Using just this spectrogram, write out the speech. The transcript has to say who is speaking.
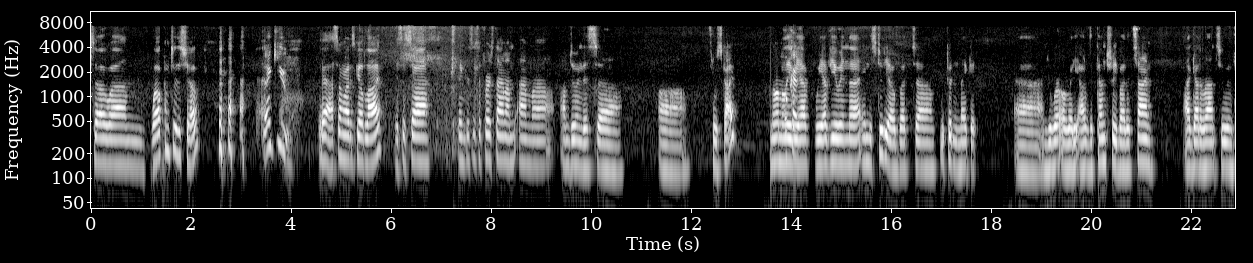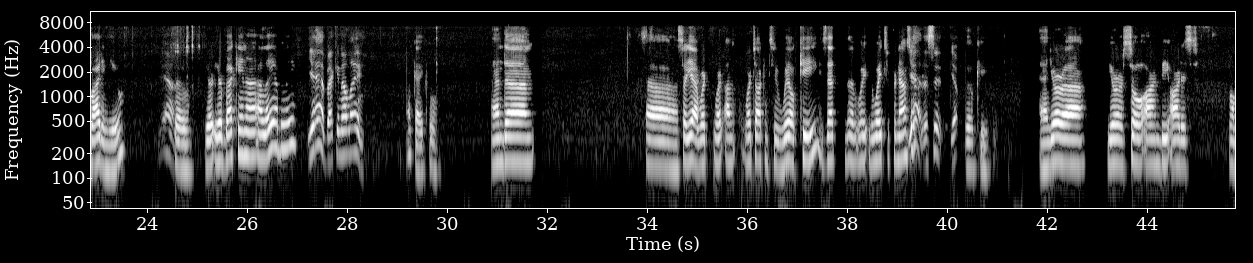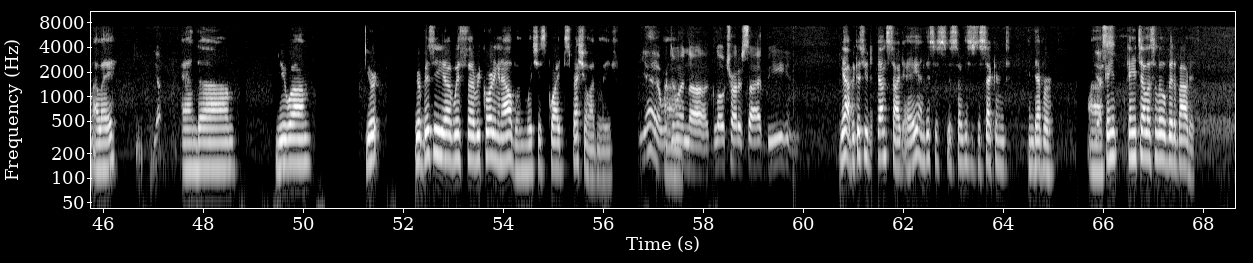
Speaker 1: So, um, welcome to the show.
Speaker 2: Thank you.
Speaker 1: Yeah, Songwriters Guild Live. This is, uh, I think this is the first time I'm I'm uh, I'm doing this uh, uh, through Skype. Normally
Speaker 2: Okay.
Speaker 1: we have we have you in the in the studio, but uh, we couldn't make it. Uh, you were already out of the country by the time I got around to inviting you.
Speaker 2: Yeah.
Speaker 1: So you're you're back in uh, LA, I believe.
Speaker 2: Yeah, back in LA.
Speaker 1: Okay, cool. And um, uh, so yeah, we're we're um, we're talking to Wil Key. Is that the way the way to pronounce it?
Speaker 2: Yeah, that's it. Yep.
Speaker 1: Wil Key. And you're uh you're a soul R&B artist from LA.
Speaker 2: Yep.
Speaker 1: And um, you um you're you're busy uh, with uh, recording an album, which is quite special, I believe.
Speaker 2: Yeah, we're
Speaker 1: Uh,
Speaker 2: doing uh, Globetrotter side B, and
Speaker 1: Yeah, because you've done side A, and this is so this is the second endeavor. Uh,
Speaker 2: Yes.
Speaker 1: Can you can you tell us a little bit about it?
